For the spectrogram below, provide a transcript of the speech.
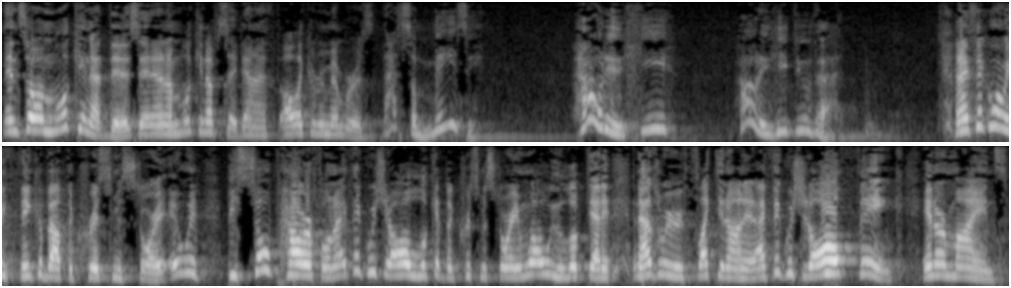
and so I'm looking at this and, I'm looking upside down. And all I can remember is that's amazing. How did he? How did he do that? And I think when we think about the Christmas story, it would be so powerful. And I think we should all look at the Christmas story. And while we looked at it, and as we reflected on it, I think we should all think in our minds,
